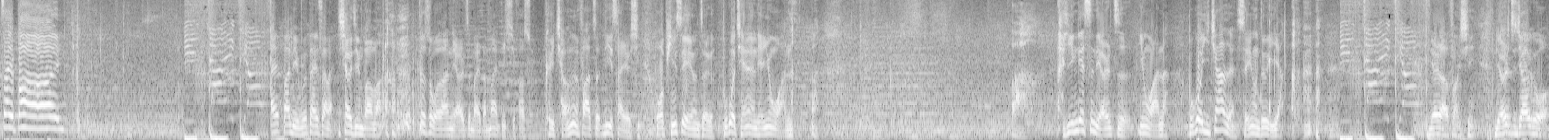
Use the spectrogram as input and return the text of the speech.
再拜。哎，把礼物带上来，孝敬爸妈。这是我让你儿子买的曼迪洗发水，可以强韧发质、逆晒有型。我平时也用这个，不过前两天用完了。啊，应该是你儿子用完了。不过一家人谁用都一样。你儿子放心，你儿子交给我，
